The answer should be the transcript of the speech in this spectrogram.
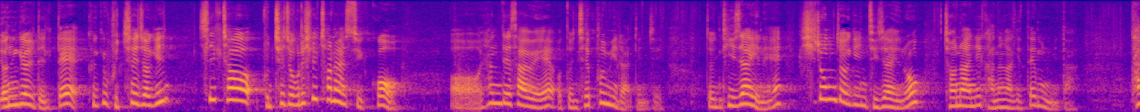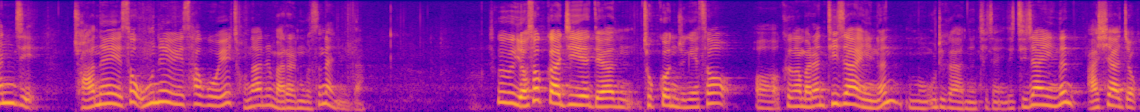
연결될 때 그게 구체적인 실천, 구체적으로 실천할 수 있고 어, 현대 사회의 어떤 제품이라든지 어떤 디자인의 실용적인 디자인으로 전환이 가능하기 때문입니다. 단지 좌뇌에서 우뇌의 사고의 전환을 말하는 것은 아닙니다. 그 여섯 가지에 대한 조건 중에서 어, 그가 말한 디자인은 뭐 우리가 아는 디자인, 디자인은 아시아적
